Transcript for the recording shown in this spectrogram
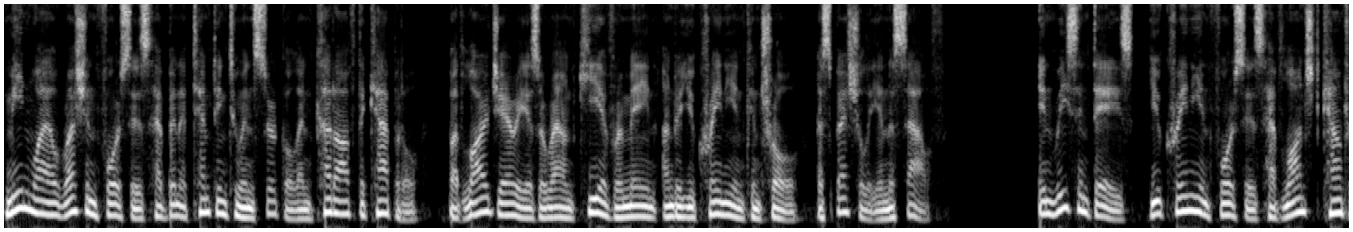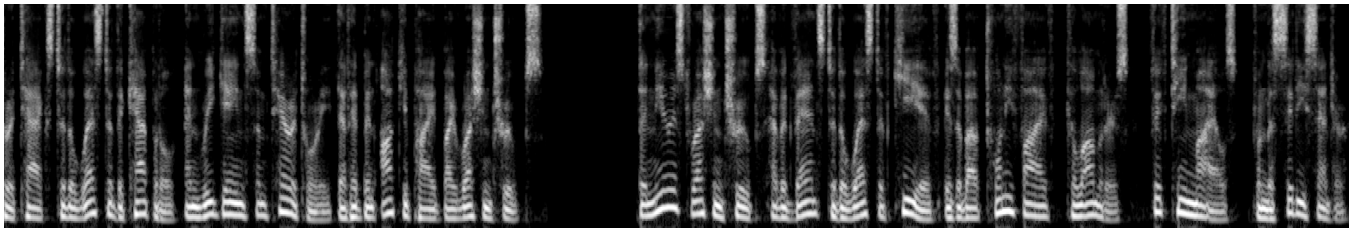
Meanwhile Russian forces have been attempting to encircle and cut off the capital, but large areas around Kiev remain under Ukrainian control, especially in the south. In recent days, Ukrainian forces have launched counterattacks to the west of the capital and regained some territory that had been occupied by Russian troops. The nearest Russian troops have advanced to the west of Kiev is about 25 kilometers, 15 miles, from the city center,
